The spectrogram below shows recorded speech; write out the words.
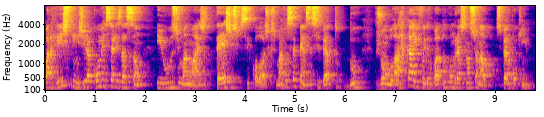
para restringir a comercialização e uso de manuais de testes psicológicos. Mas você pensa, esse veto do João Goulart caiu, foi derrubado pelo Congresso Nacional. Espera um pouquinho.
